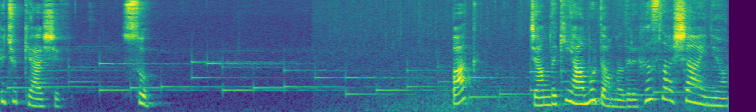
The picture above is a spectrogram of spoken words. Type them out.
Küçük Kaşif Su Bak, camdaki yağmur damlaları hızla aşağı iniyor.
